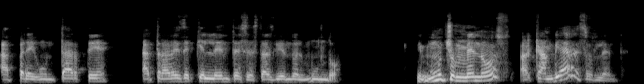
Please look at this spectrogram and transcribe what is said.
a preguntarte a través de qué lentes estás viendo el mundo. Y mucho menos a cambiar esos lentes.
